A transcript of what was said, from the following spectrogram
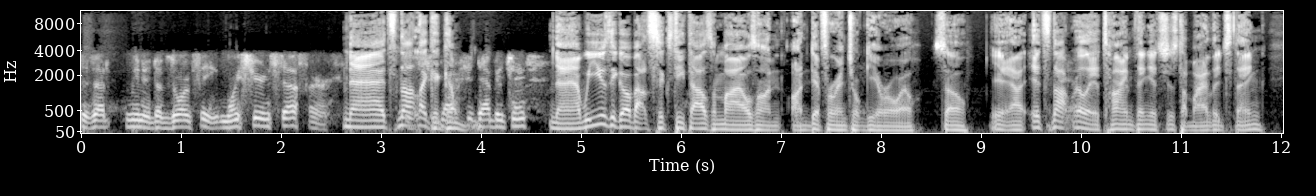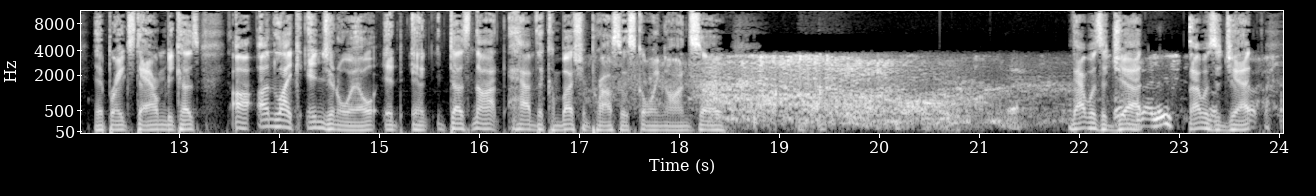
Does that mean it absorbs the moisture and stuff, or Nah, it's not like a that, com- should that be changed? nah. We usually go about sixty thousand miles on on differential gear oil. So yeah, it's not really a time thing; it's just a mileage thing. It breaks down because, uh, unlike engine oil, it it does not have the combustion process going on. So that was a jet. did I lose? That was a jet.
